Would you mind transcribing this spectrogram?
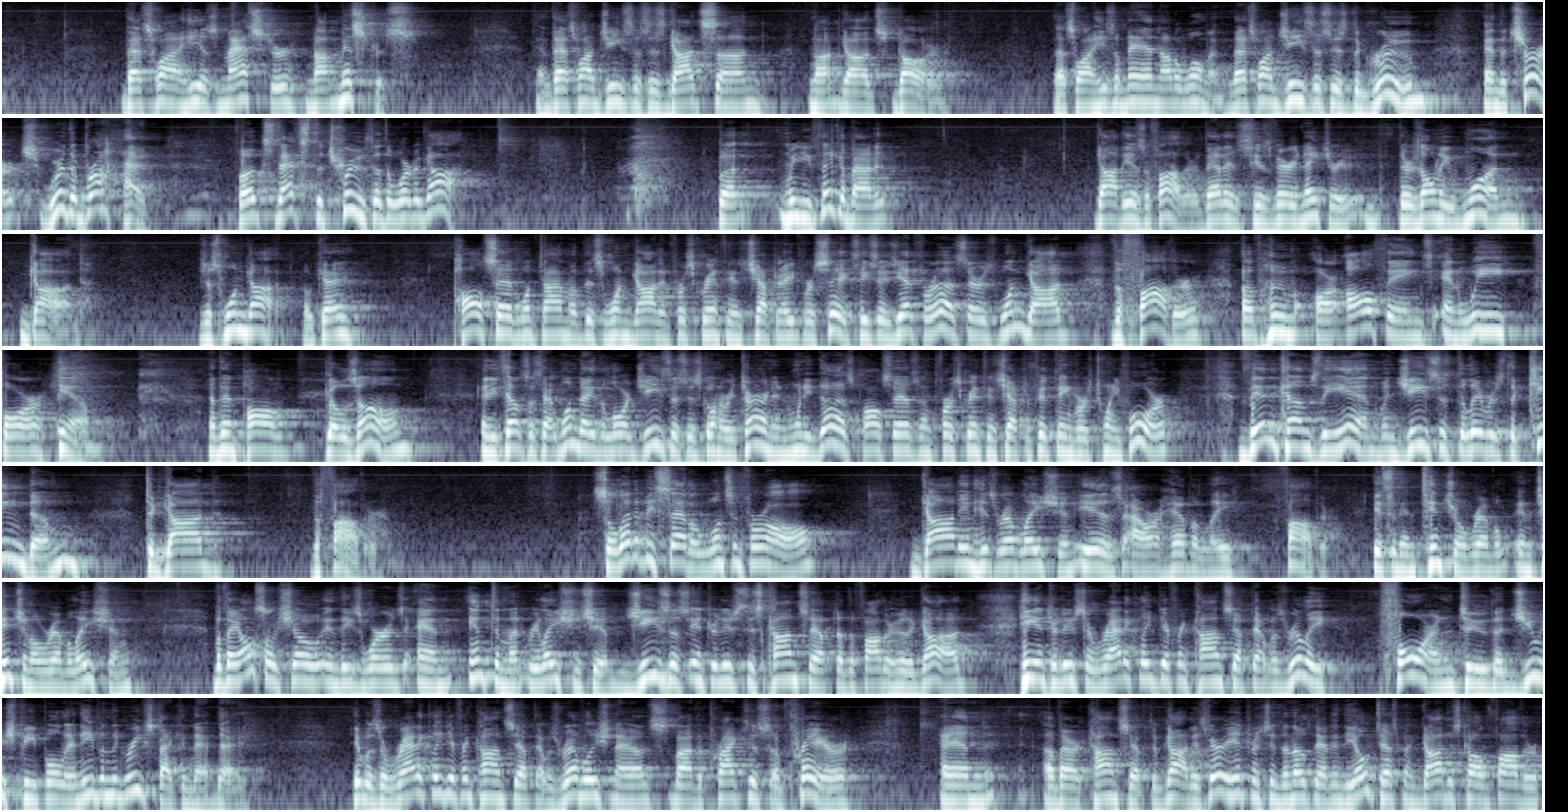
That's why he is master, not mistress. And that's why Jesus is God's son, not God's daughter. That's why he's a man, not a woman. That's why Jesus is the groom And the church, we're the bride. Folks, that's the truth of the Word of God. But when you think about it, God is a father. That is his very nature. There's only one God. Just one God, okay? Paul said one time of this one God in 1 Corinthians chapter 8 verse 6. He says, "Yet for us there is one God, the Father, of whom are all things and we for him." And then Paul goes on and he tells us that one day the Lord Jesus is going to return. And when he does, Paul says in 1 Corinthians chapter 15, verse 24, then comes the end when Jesus delivers the kingdom to God the Father. So let it be settled once and for all God in his revelation is our heavenly Father. It's an intentional, revel- intentional revelation but they also show in these words an intimate relationship. Jesus introduced this concept of the fatherhood of God. He introduced a radically different concept that was really foreign to the Jewish people and even the Greeks back in that day. It was a radically different concept that was revolutionized by the practice of prayer and of our concept of God. It's very interesting to note that in the Old Testament, God is called Father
